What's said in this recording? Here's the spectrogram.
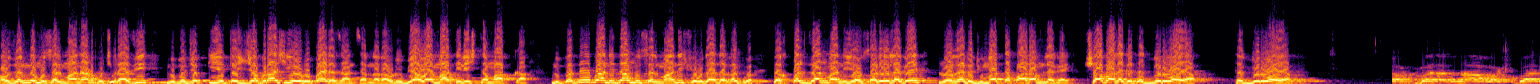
او څنګه مسلمانان خو چې راځي نو په جب کې ته جب راشي یو روپۍ رضان سره نه راوړي بیا وای ماته نشته ماپ کا نو په دې باندې دا مسلمانۍ شو دا د غلط د خپل ځان باندې یو سړی لګي نو هغه د جمعه ته پارم لګي شابه لګي تکبیر وایا تکبیر وایا اکبر الله اکبر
